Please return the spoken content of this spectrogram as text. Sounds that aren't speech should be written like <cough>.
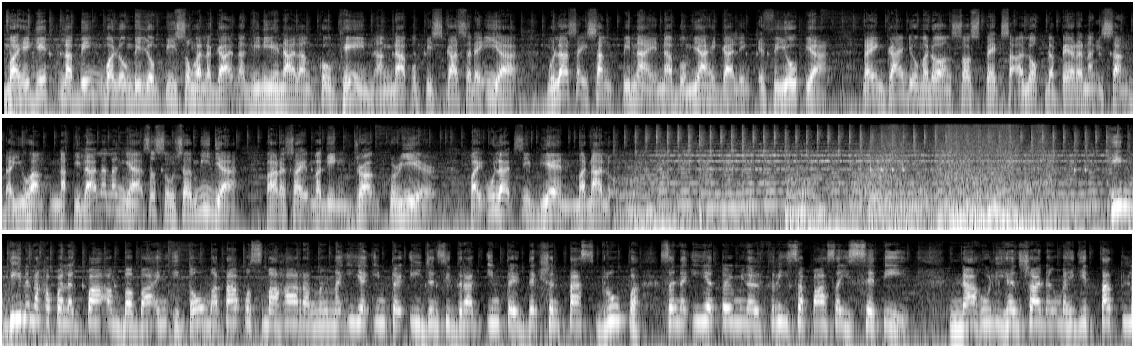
Mahigit labing walong milyong pisong halaga ng hinihinalang cocaine ang nakumpiska sa NAIA mula sa isang Pinay na bumiyahe galing Ethiopia. Naengganyo umano ang sospek sa alok na pera ng isang dayuhang nakilala lang niya sa social media para siya maging drug courier. May ulat si Bien Manalo. Hindi na nakapalagpa ang babaeng ito matapos maharang ng NAIA Interagency Drug Interdiction Task Group sa NAIA Terminal 3 sa Pasay City. Nahulihan siya ng mahigit 3,000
